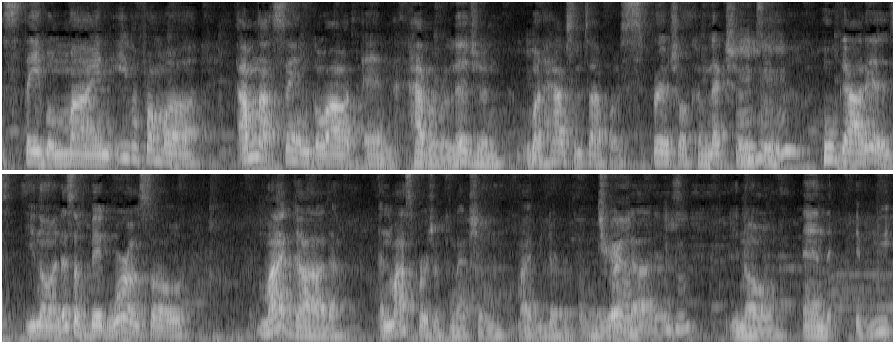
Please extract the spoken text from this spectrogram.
stable mind, even from a I'm not saying go out and have a religion, but have some type of spiritual connection to who God is. You know, and it's a big world, so my God and my spiritual connection might be different from who True. your God is. Mm-hmm. You know, and if you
